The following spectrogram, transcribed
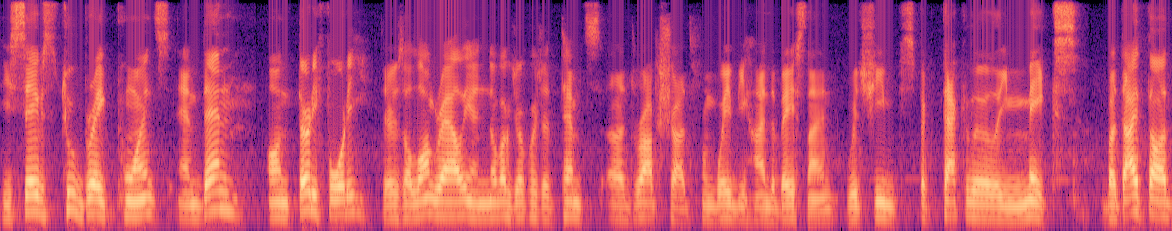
He saves two break points, and then on 30-40, there's a long rally and Novak Djokovic attempts a drop shot from way behind the baseline, which he spectacularly makes. But I thought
